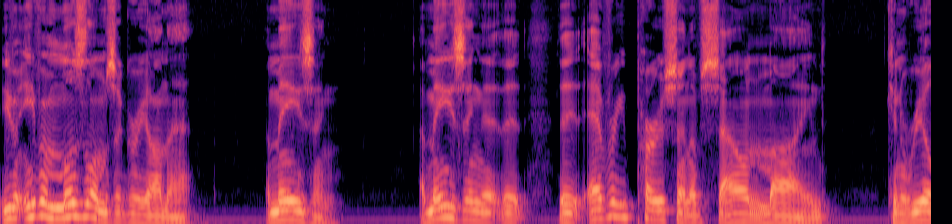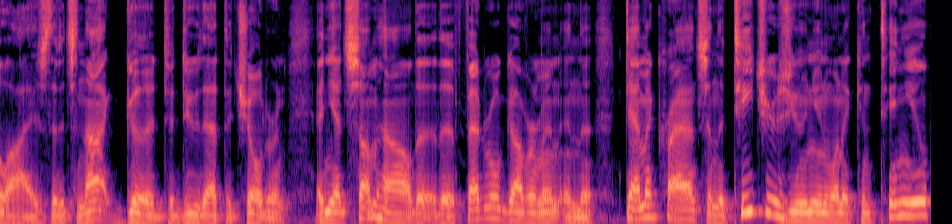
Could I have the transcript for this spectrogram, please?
Even even Muslims agree on that. Amazing. Amazing that, that, that every person of sound mind can realize that it's not good to do that to children. And yet somehow the, the federal government and the Democrats and the teachers union want to continue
